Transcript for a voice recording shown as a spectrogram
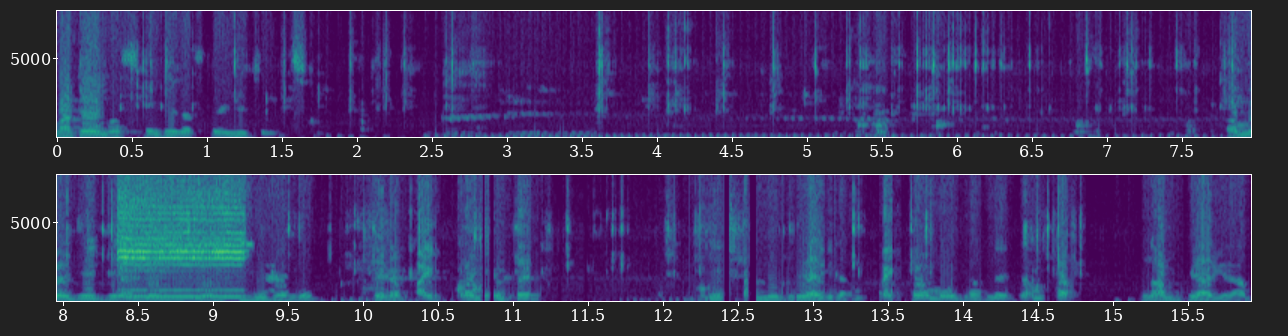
মাঠের মাঝখান দিয়ে রাস্তা এগিয়ে চলেছি আমরা যে গ্রামের মসজিদে যাব, সেটা পাইকপাড়া গ্রাম। হলে গ্রামটা নাম ভেড়া গ্রাম।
